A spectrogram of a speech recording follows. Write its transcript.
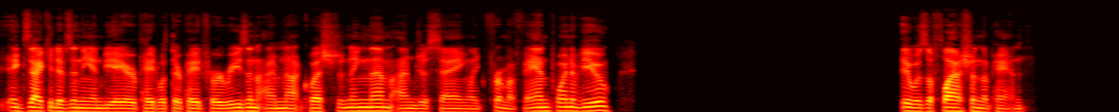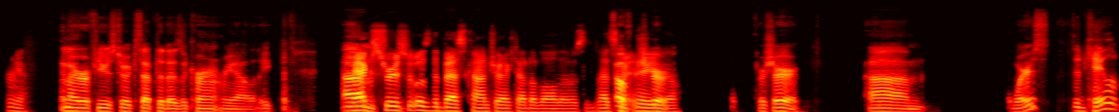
executives in the NBA are paid what they're paid for a reason. I'm not questioning them. I'm just saying like from a fan point of view it was a flash in the pan. Yeah. And I refuse to accept it as a current reality. Um, Max Strus was the best contract out of all those. That's Oh, for sure. for sure. Um where's did Caleb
